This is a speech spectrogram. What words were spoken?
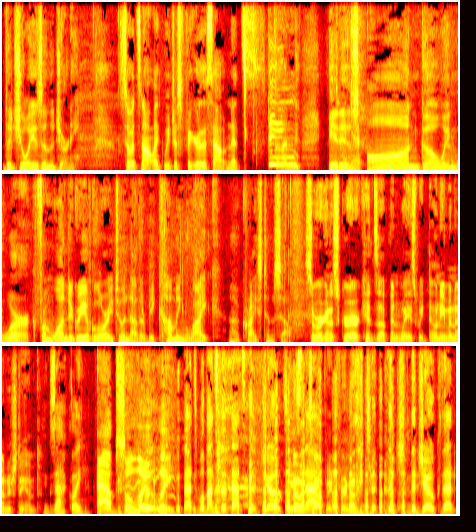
the joy is in the journey. So it's not like we just figure this out and it's done. It is it. ongoing work from one degree of glory to another, becoming like uh, Christ himself. So we're going to screw our kids up in ways we don't even understand. Exactly. Absolutely. That's well. That's the that's the joke. is Another that topic for another day. the the joke that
